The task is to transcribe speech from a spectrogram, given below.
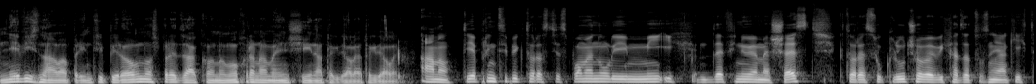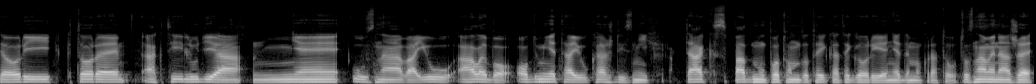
nevyznáva princípy rovnosť pred zákonom, ochrana menšín a tak ďalej a tak ďalej. Áno, tie princípy, ktoré ste spomenuli, my ich definujeme 6, ktoré sú kľúčové, vychádza to z nejakých teórií, ktoré ak tí ľudia neuznávajú alebo odmietajú každý z nich, tak spadnú potom do tej kategórie nedemokratov. To znamená, že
